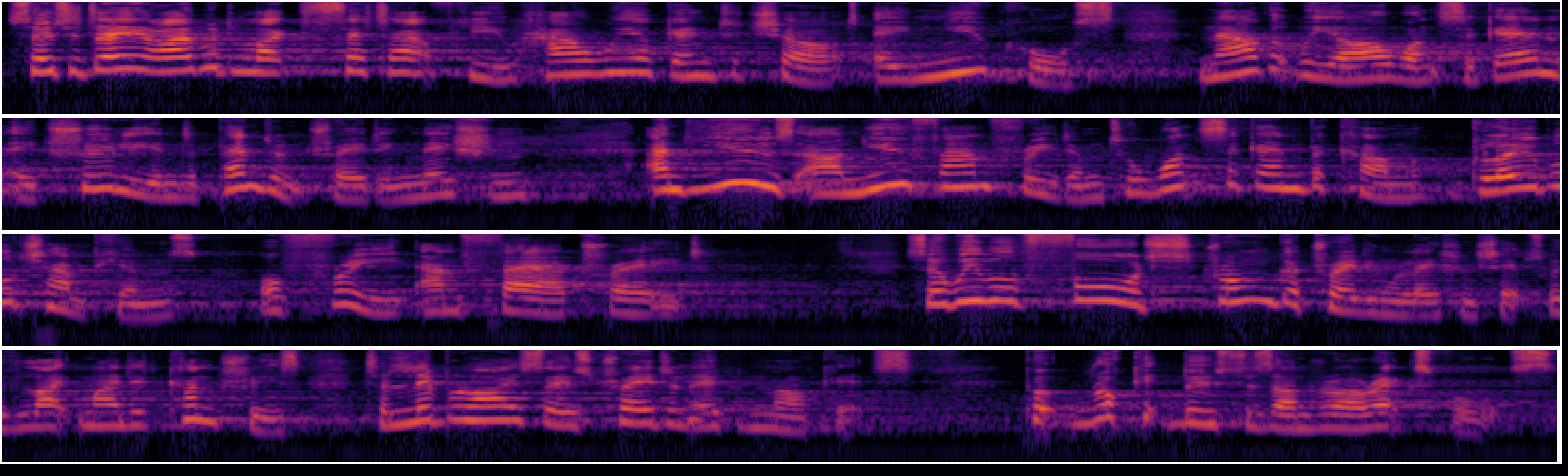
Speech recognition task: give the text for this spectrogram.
So today I would like to set out for you how we are going to chart a new course now that we are once again a truly independent trading nation and use our newfound freedom to once again become global champions of free and fair trade. So we will forge stronger trading relationships with like-minded countries to liberalise those trade and open markets, put rocket boosters under our exports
